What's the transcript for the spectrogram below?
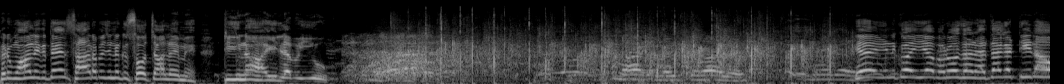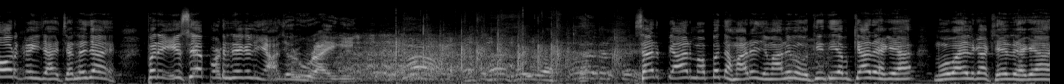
फिर वहाँ लिखते हैं सार्वजनिक शौचालय में टीना आई लव यू ये इनको ये भरोसा रहता है कि टीना और कहीं जाए, चले जाए। पर इसे पढ़ने के लिए यहाँ ज़रूर आएगी। सर, प्यार मोहब्बत हमारे ज़माने में होती थी, अब क्या रह गया? मोबाइल का खेल रह गया।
